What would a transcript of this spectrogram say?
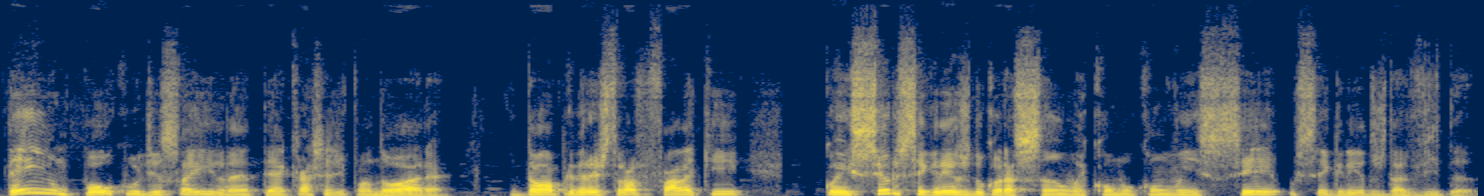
tem um pouco disso aí, né? Tem a caixa de Pandora. Então a primeira estrofe fala que conhecer os segredos do coração é como convencer os segredos da vida.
